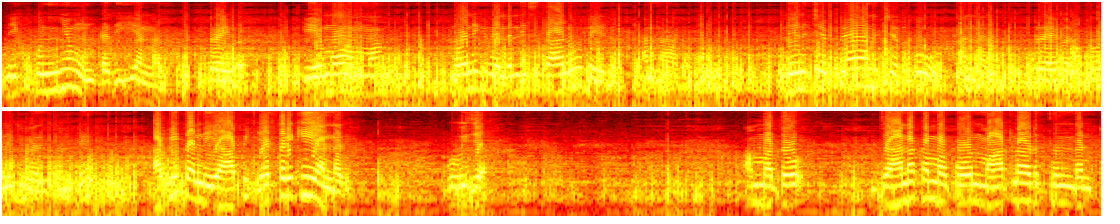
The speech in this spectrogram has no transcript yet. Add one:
నీకు పుణ్యం ఉంటుంది అన్నాడు డ్రైవర్. ఏమో అమ్మ లోనికి వెళ్ళనిస్తారో లేదు అన్నాడు. నేను చెప్పానని చెప్పు అన్నది డ్రైవర్ లోనికి వెళ్తుంటే అభి తల్లి ఆపి ఎక్కడికి అన్నది. భువిజ అమ్మతో జానకమ్మ ఫోన్ మాట్లాడుతుందంట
